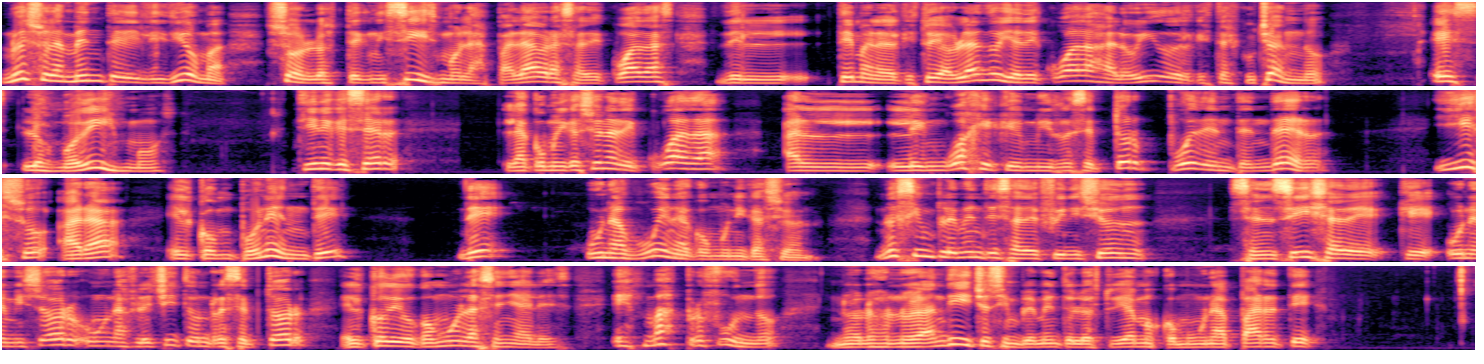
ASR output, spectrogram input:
no es solamente el idioma, son los tecnicismos, las palabras adecuadas del tema en el que estoy hablando y adecuadas al oído del que está escuchando. Es los modismos. Tiene que ser la comunicación adecuada al lenguaje que mi receptor puede entender. Y eso hará el componente de una buena comunicación. No es simplemente esa definición sencilla de que un emisor, una flechita, un receptor, el código común, las señales. Es más profundo, no lo, no lo han dicho, simplemente lo estudiamos como una parte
